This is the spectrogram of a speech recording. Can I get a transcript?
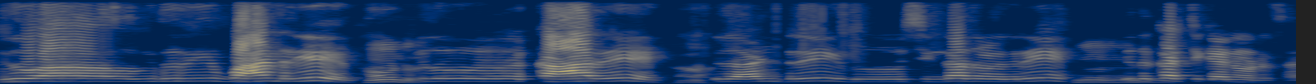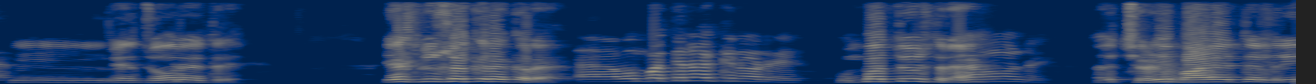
ಇದು ಆ, ಇದು ರೀ ಬಾಂಡ್ರಿ ಹ್ಞೂನ್ರಿ. ಇದು ಕಾರಿ. ಇದು ಅಂಟ್ರಿ ಇದು ಶೇಂಗಾದ ಹೋಳಿಗ್ರಿ ಹ್ಮ್ ಇದು ಕಚ್ಚಿಕಾಯಿ ನೋಡ್ರಿ ಸರ್. ಹ್ಮ್ ಏ ಜೋರ್ ಐತ್ರಿ ಎಷ್ಟ್ ದಿವ್ಸ ಹಾಕಿರಿ ಅಕ್ಕಾರ? ಒಂಬತ್ತು ದಿನ ಹಾಕಿ ನೋಡ್ರಿ. ಒಂಬತ್ತು ದಿವ್ಸ ಹ್ಞೂನ್ರಿ. ಚಳಿ ಬಾಳ ಐತಲ್ರಿ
